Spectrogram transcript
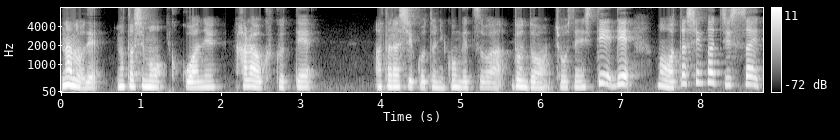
なので、私もここはね、腹をくくって、新しいことに今月はどんどん挑戦して、で、まあ私が実際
